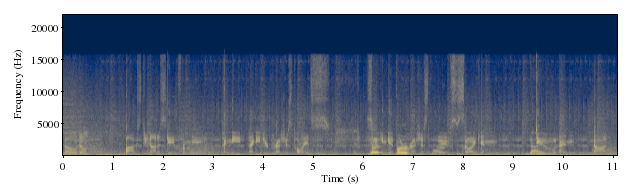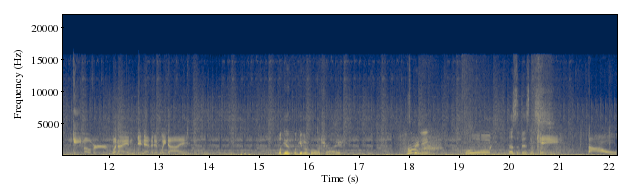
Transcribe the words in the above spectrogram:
No, don't. Box, do not escape from me. I need, I need your precious points, so I can get more precious lives, so I can Die. do and not game over when I inevitably die. We'll give we'll give a roll a try. It's pretty neat. Oh, Does the business. okay. Oh,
